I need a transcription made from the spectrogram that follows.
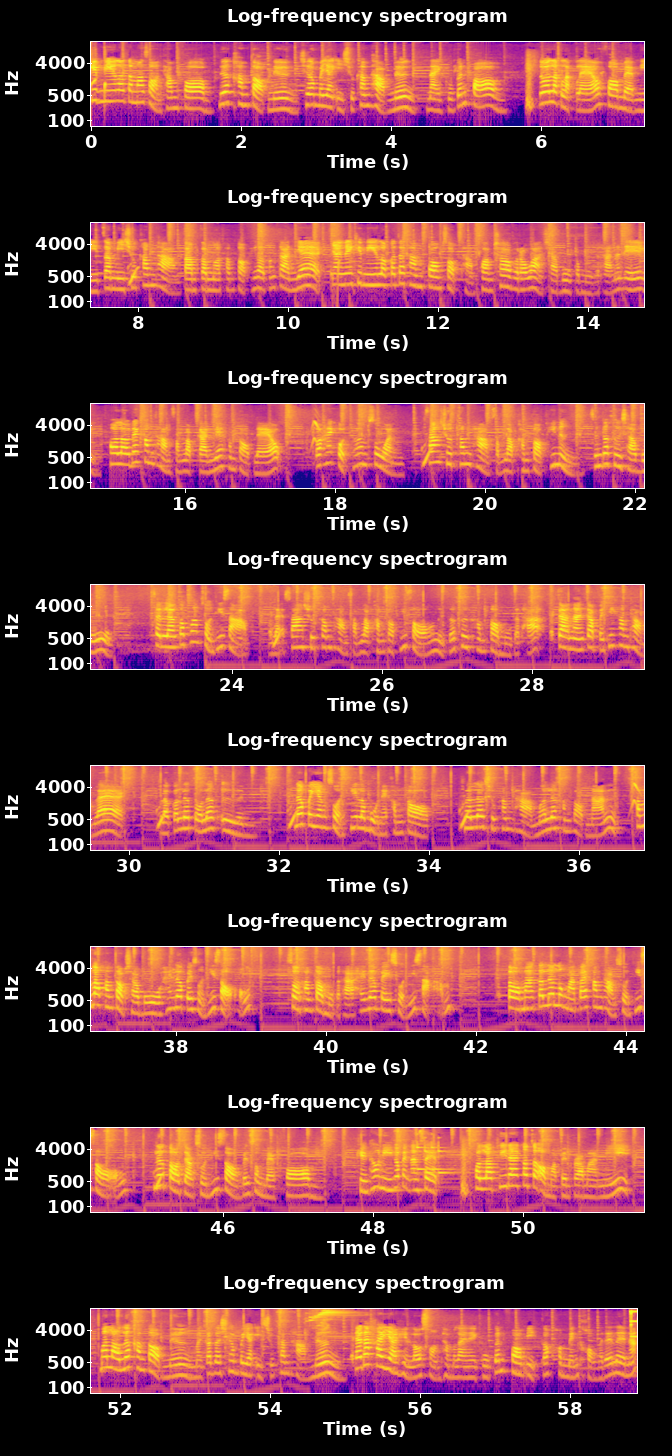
คลิปนี้เราจะมาสอนทำฟอร์ม เลือกคำตอบหนึ่งเชื่อมไปยังอีกชุดคำถามหนึ่งใน Google Form โดยหลักๆ แล้วฟอร์มแบบนี้จะมีชุดคำถามตามจำนวนคำตอบที่เราต้องการแยก อย่างในคลิปนี้เราก็จะทำฟอร์มสอบถามความชอบระหว่างชาบูกับหมูกระทะนั่นเอง พอเราได้คำถามสำหรับการแยกคำตอบแล้ว ก็ให้กดเพิ่มส่วน สร้างชุดคำถามสำหรับคำตอบที่ 1 ซึ่งก็คือชาบู เสร็จแล้วก็เพิ่มส่วนที่ 3 และสร้างชุดคำถามสำหรับคำตอบที่ 2 หรือก็คือคำตอบหมูกระทะ จากนั้นกลับไปที่คำถามแรก แล้วก็เลือกตัวเลือกอื่น เลือกไปยังส่วนที่ระบุในคำตอบ เพื่อเลือกชุดคำถามเมื่อเลือกคำตอบนั้นสำหรับคำตอบชาบูให้เลือกไปส่วนที่ 2 ส่วนคำตอบหมูกระทะให้เลือกไปส่วนที่ 3 ต่อมาก็เลื่อนลงมาใต้คำถามส่วนที่ 2 เลือกต่อจากส่วนที่ 2 เป็นส่งแบบฟอร์ม เพียงเท่านี้ก็เป็นอันเสร็จ ผลลัพธ์ที่ได้ก็จะออกมาเป็นประมาณนี้ เมื่อเราเลือกคำตอบหนึ่งมันก็จะเชื่อมไปยังอีกชุดคำถามหนึ่งและถ้าใครอยากเห็นเราสอนทำอะไรใน Google Form อีกก็คอมเมนต์ของมาได้เลยนะ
